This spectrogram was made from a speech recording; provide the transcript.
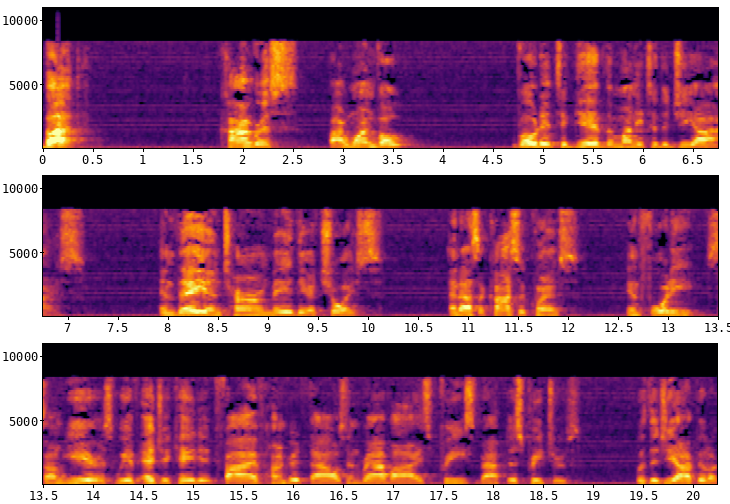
But Congress, by one vote, voted to give the money to the GIs. And they, in turn, made their choice. And as a consequence, in 40 some years, we have educated 500,000 rabbis, priests, Baptist preachers with the GI Bill.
